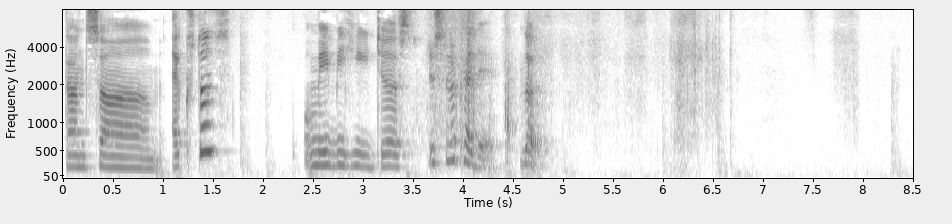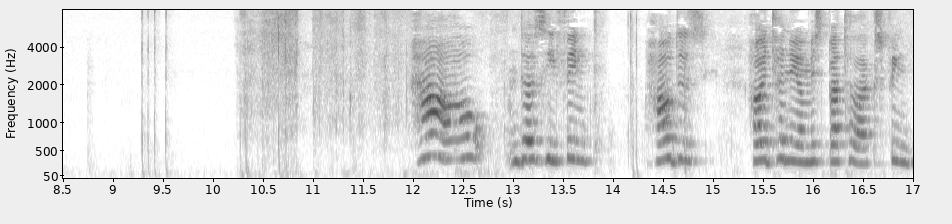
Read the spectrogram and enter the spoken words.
done some extras? Or maybe he just, just look at it. Look. How does he think, how does, how or Miss Battleaxe think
